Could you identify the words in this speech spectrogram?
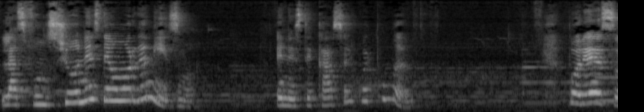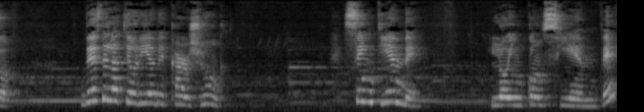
las funciones de un organismo, en este caso el cuerpo humano. Por eso, desde la teoría de Carl Jung, se entiende lo inconsciente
